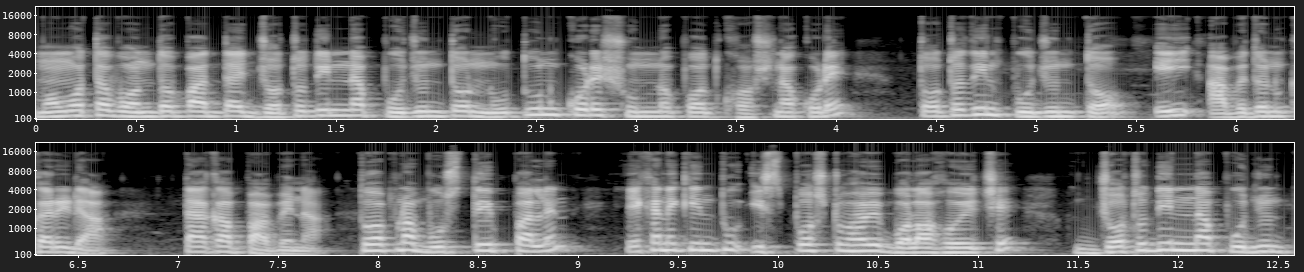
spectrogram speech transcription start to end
মমতা বন্দ্যোপাধ্যায় যতদিন না পর্যন্ত নতুন করে শূন্যপদ ঘোষণা করে ততদিন পর্যন্ত এই আবেদনকারীরা টাকা পাবে না। তো আপনারা বুঝতেই পারলেন, এখানে কিন্তু স্পষ্টভাবে বলা হয়েছে, যতদিন না পর্যন্ত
